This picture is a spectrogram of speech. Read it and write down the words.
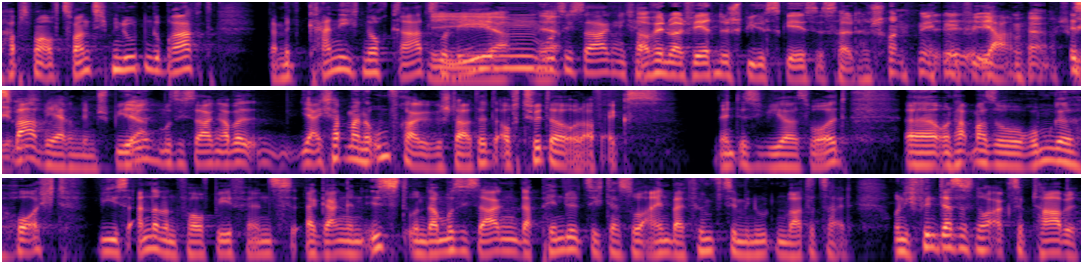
habe es mal auf 20 Minuten gebracht. Damit kann ich noch gerade so Ja, leben, ja. muss ich sagen. Ich aber wenn du halt während des Spiels gehst, ist halt dann schon äh, irgendwie ja, schwierig. es war während dem Spiel, Ja. muss ich sagen. Aber ja, ich habe mal eine Umfrage gestartet auf Twitter oder auf X, nennt es wie ihr es wollt, äh, und habe mal so rumgehorcht, wie es anderen VfB-Fans ergangen ist. Und da muss ich sagen, da pendelt sich das so ein bei 15 Minuten Wartezeit. Und ich finde, das ist noch akzeptabel.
